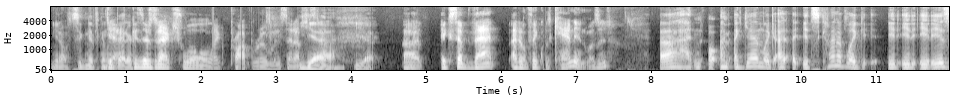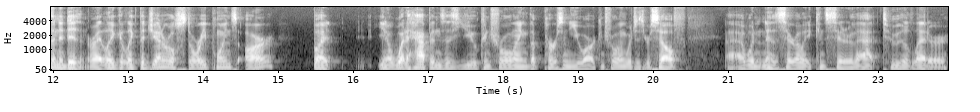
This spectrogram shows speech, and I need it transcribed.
you know significantly Yeah, better. because there's an actual like prop room and setup. and Yeah, stuff. yeah. Uh, except that I don't think was canon, was it? Uh, again, like I, it's kind of like it, it, it is and it isn't, right? Like, like the general story points are, but you know what happens is you controlling the person you are controlling, which is yourself. I wouldn't necessarily consider that to the letter,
